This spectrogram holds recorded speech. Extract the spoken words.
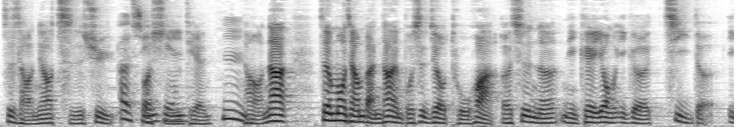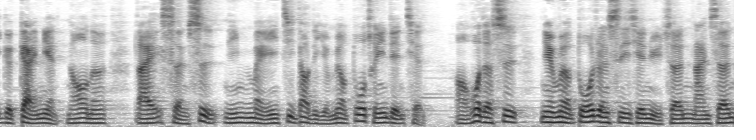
至少你要持续21十一天。嗯，好、那这个梦想版当然不是只有图画，而是呢，你可以用一个记的一个概念，然后呢，来审视你每一季到底有没有多存一点钱。啊，或者是你有没有多认识一些女生、男生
